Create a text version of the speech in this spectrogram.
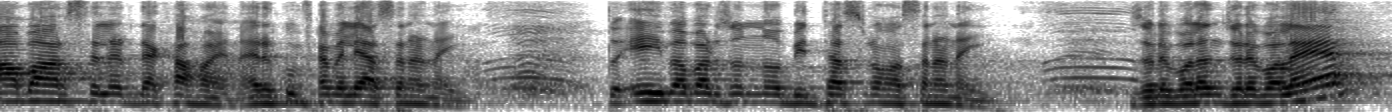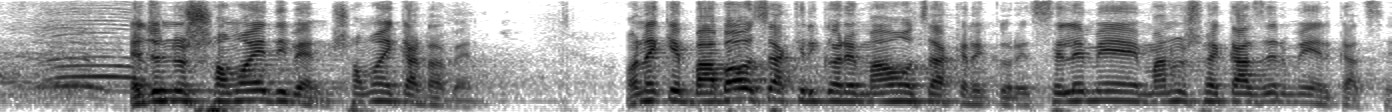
বাবা আর ছেলের দেখা হয় না, এরকম ফ্যামিলি আছে না নাই? তো এই বাবার জন্য বৃদ্ধাশ্রম আছে না নাই? জোরে বলেন জোরে বলেন। এজন্য সময় দিবেন, সময় কাটাবেন। অনেকে বাবাও চাকরি করে, মাও চাকরি করে। ছেলে মেয়ে মানুষ হয় কাজের মেয়ের কাছে।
